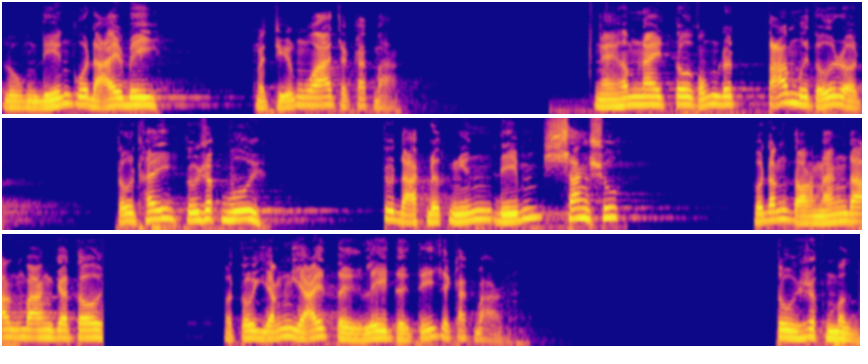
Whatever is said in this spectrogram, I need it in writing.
luồng điển của đại bi mà chuyển hóa cho các bạn. Ngày hôm nay tôi cũng đã 80 tuổi rồi. Tôi thấy tôi rất vui. Tôi đạt được những điểm sáng suốt của đấng toàn năng đã ân ban cho tôi. Và tôi dẫn giải từ ly từ tí cho các bạn. Tôi rất mừng.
